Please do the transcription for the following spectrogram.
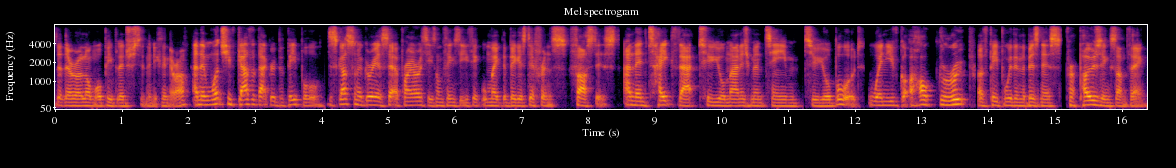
that there are a lot more people interested than you think there are. And then once you've gathered that group of people, discuss and agree a set of priorities on things that you think will make the biggest difference fastest. And then take that to your management team, to your board. When you've got a whole group of people within the business proposing something,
